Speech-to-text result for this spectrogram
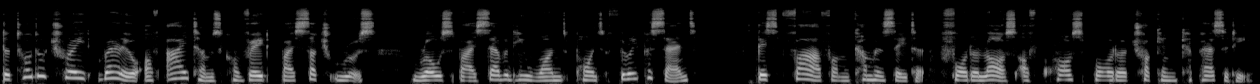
the total trade value of items conveyed by such routes rose by 71.3%, this far from compensated for the loss of cross border trucking capacity.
